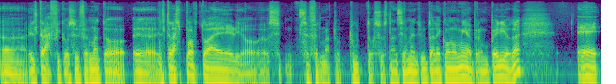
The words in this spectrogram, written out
uh, il traffico, si è fermato uh, il trasporto aereo, si, si, è fermato tutto, sostanzialmente tutta l'economia per un periodo. Eh? È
